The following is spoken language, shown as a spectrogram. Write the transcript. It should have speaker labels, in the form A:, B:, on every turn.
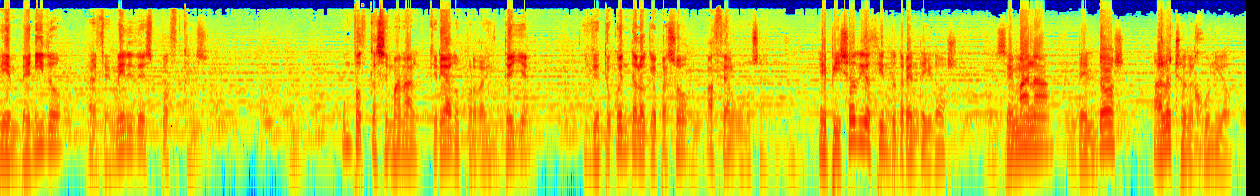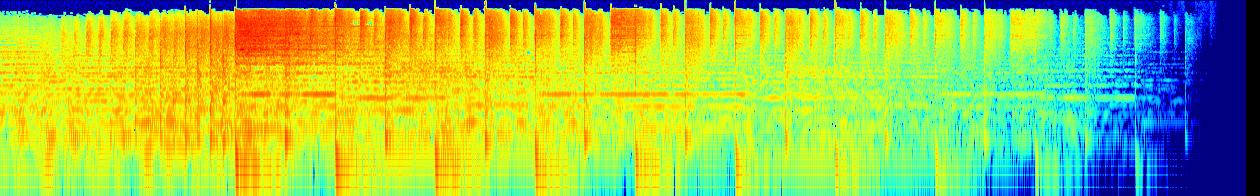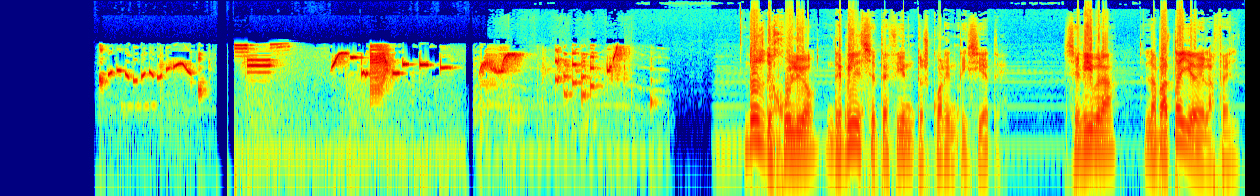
A: Bienvenido a Efemérides Podcast, un podcast semanal creado por David Tella y que te cuenta lo que pasó hace algunos años. Episodio 132, semana del 2 al 8 de julio 2 de julio de 1747. Se libra la Batalla de la Feld.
